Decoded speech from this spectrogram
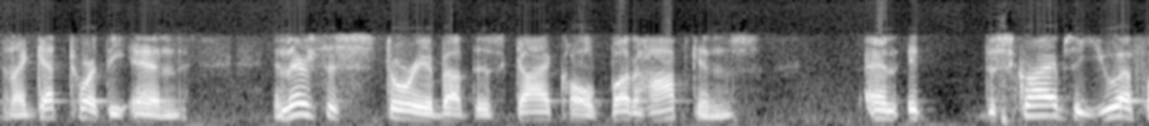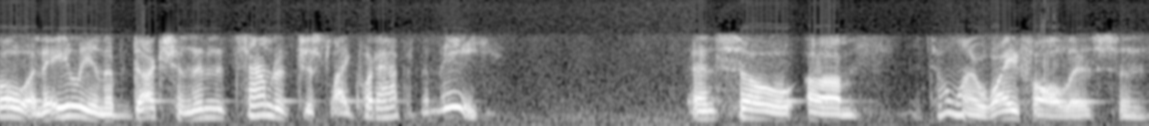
and I get toward the end, and there's this story about this guy called Bud Hopkins, and it describes a UFO, an alien abduction, and it sounded just like what happened to me. And so um, I told my wife all this, and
